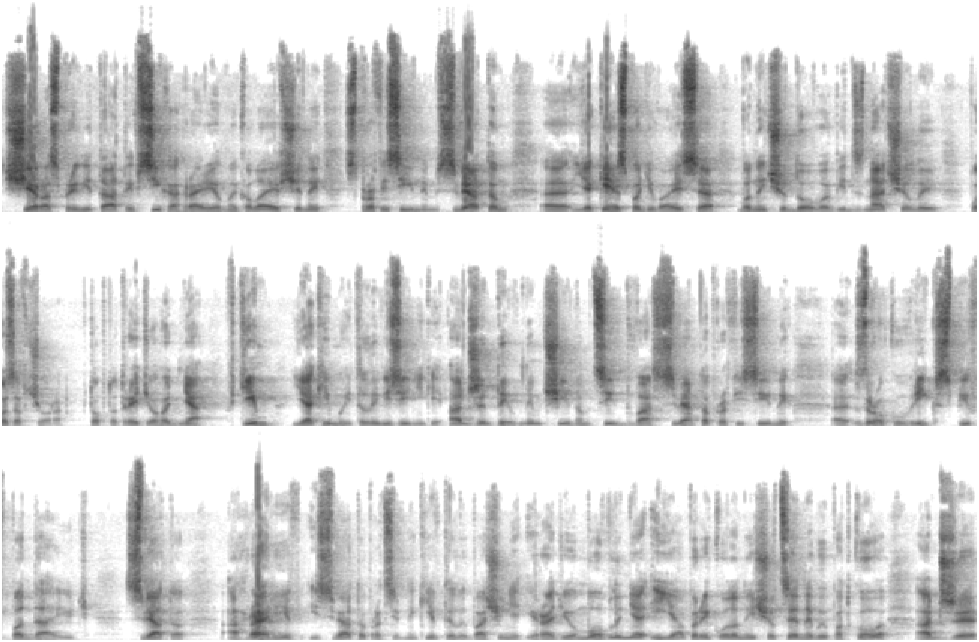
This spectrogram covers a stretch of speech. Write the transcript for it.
ще раз привітати всіх аграріїв Миколаївщини з професійним святом, е, яке сподіваюся, вони чудово відзначили позавчора, тобто третього дня. Втім, як і ми, телевізійники, адже дивним чином ці два свята професійних е, з року в рік співпадають. Свято аграріїв і свято працівників телебачення і радіомовлення. І я переконаний, що це не випадково, адже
